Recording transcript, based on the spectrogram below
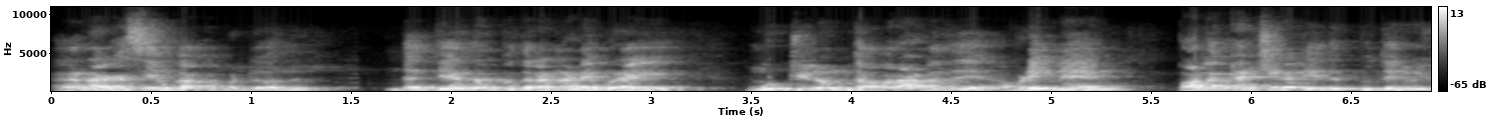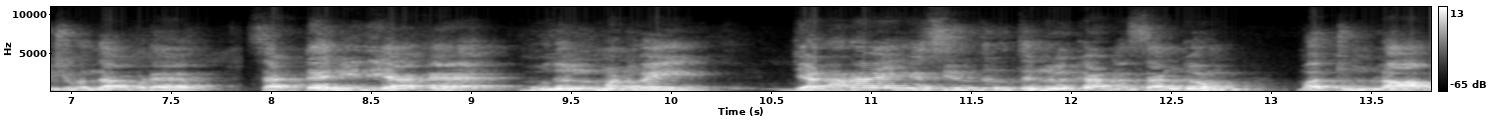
ரகசியம் காக்கப்பட்டு வந்தது. இந்த தேர்தல் பத்திர நடைமுறை முற்றிலும் தவறானது அப்படின்னு பல கட்சிகள் எதிர்ப்பு தெரிவித்து வந்தால் கூட சட்ட ரீதியாக முதல் மனுவை ஜனநாயக சீர்திருத்தங்களுக்கான சங்கம் மற்றும் லாப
